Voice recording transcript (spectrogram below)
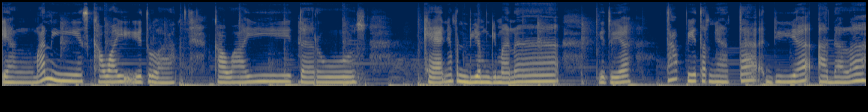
yang manis kawaii gitulah. Kawaii terus kayaknya pendiam gimana gitu ya. Tapi ternyata dia adalah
